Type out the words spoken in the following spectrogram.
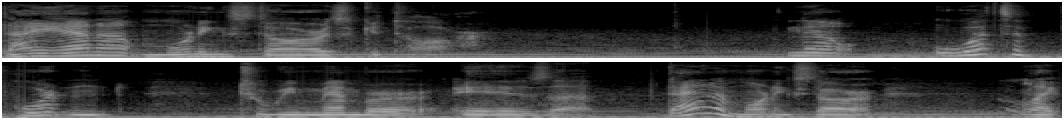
Diana Morningstar's guitar. Now, what's important to remember is uh, Diana Morningstar, like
